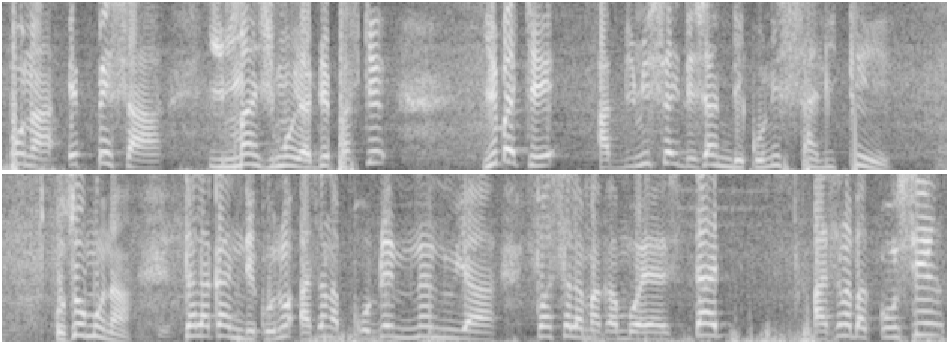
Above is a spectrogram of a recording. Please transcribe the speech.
mpona epesa image moko ya bien parce que yeba ke abimisaki deja ndeko ne salite ozomona talaka ndeko no aza na problème nanu ya fo asala makambo ya stade aza na baconcert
